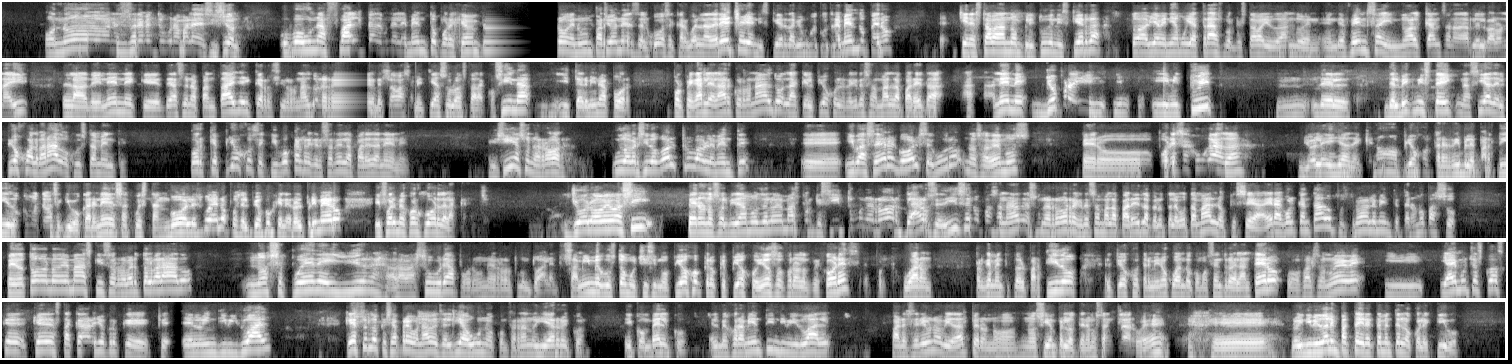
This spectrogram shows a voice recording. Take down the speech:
o no necesariamente hubo una mala decisión. Hubo una falta de un elemento, por ejemplo, en un partido el juego se cargó en la derecha y en la izquierda había un hueco tremendo, pero eh, quien estaba dando amplitud en izquierda todavía venía muy atrás porque estaba ayudando en, en, defensa y no alcanzan a darle el balón ahí. La de Nene que te hace una pantalla y que si Ronaldo le regresaba se metía solo hasta la cocina y termina por, por pegarle al arco Ronaldo. La que el piojo le regresa mal la pared a, a Nene. Yo por ahí, y, y mi tweet del, del Big Mistake nacía del Piojo Alvarado, justamente. Porque Piojo se equivoca al regresarle la pared a Nene. Y sí, es un error. Pudo haber sido gol, probablemente. Eh, iba a ser gol, seguro, no sabemos. Pero por esa jugada, yo leía de que no, Piojo, terrible partido, ¿cómo te vas a equivocar en esa? Cuestan goles. Bueno, pues el Piojo generó el primero y fue el mejor jugador de la cancha. Yo lo veo así, pero nos olvidamos de lo demás porque sí, tuvo un error, claro, se dice, no pasa nada, es un error, regresa mal a la pared, la pelota le bota mal, lo que sea. ¿Era gol cantado? Pues probablemente, pero no pasó. Pero todo lo demás que hizo Roberto Alvarado no se puede ir a la basura por un error puntual. Entonces a mí me gustó muchísimo Piojo, creo que Piojo y Oso fueron los mejores, porque jugaron prácticamente todo el partido. El Piojo terminó jugando como centro delantero, como falso 9, y, y hay muchas cosas que, que destacar. Yo creo que, que, en lo individual, que eso es lo que se ha pregonado desde el día uno con Fernando Hierro y con, y con Belco. El mejoramiento individual parecería una obviedad, pero no, no siempre lo tenemos tan claro. ¿eh? Eh, lo individual impacta directamente en lo colectivo.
